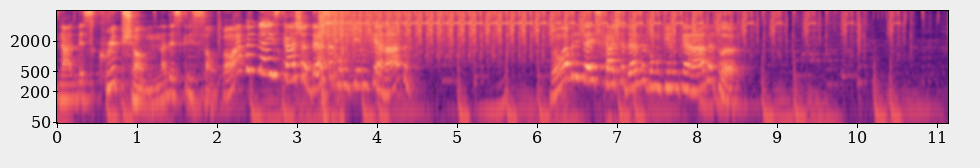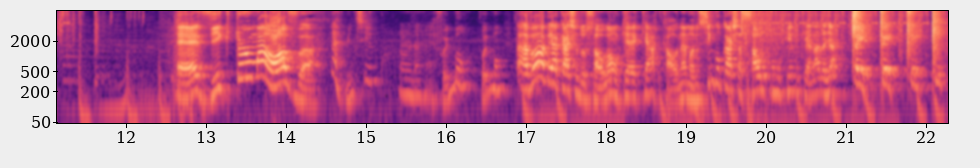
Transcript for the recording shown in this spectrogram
na description, na descrição. Vamos abrir 10 caixas dessa como quem não quer nada? Vamos abrir 10 caixas dessa como quem não quer nada, clã? É, Victor uma ova. É, 25. É, foi bom, foi bom. Tá, vamos abrir a caixa do Saulão, que é, que é a cal, né, mano? Cinco caixas Saulo, como quem não quer nada, já... Pei, pei, pei, pei,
